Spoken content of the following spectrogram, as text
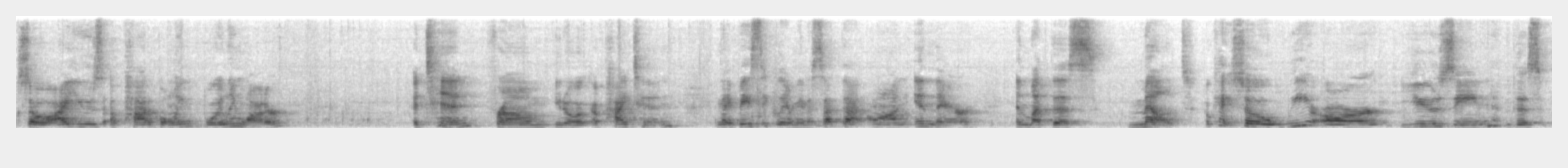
So I use a pot of boiling, boiling water, a tin from, you know, a pie tin, and I basically I'm gonna set that on in there and let this melt. Okay, so we are using this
